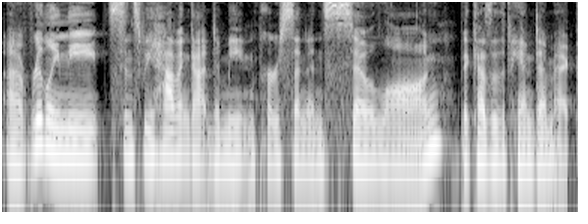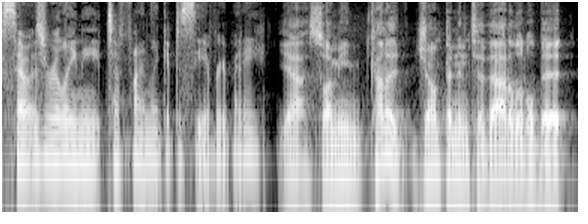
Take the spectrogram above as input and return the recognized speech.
uh, really neat since we haven't gotten to meet in person in so long because of the pandemic. So it was really neat to finally get to see everybody. Yeah. So, I mean, kind of jumping into that a little bit,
